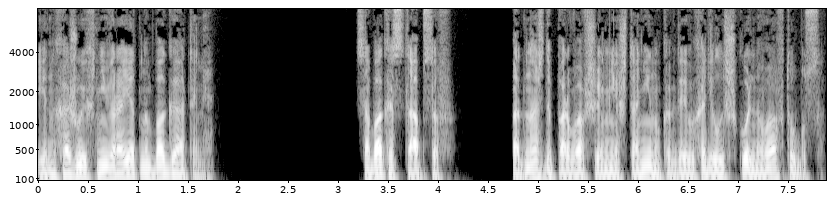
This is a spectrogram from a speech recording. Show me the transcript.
я нахожу их невероятно богатыми. Собака Стапсов, однажды порвавшая мне штанину, когда я выходил из школьного автобуса.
